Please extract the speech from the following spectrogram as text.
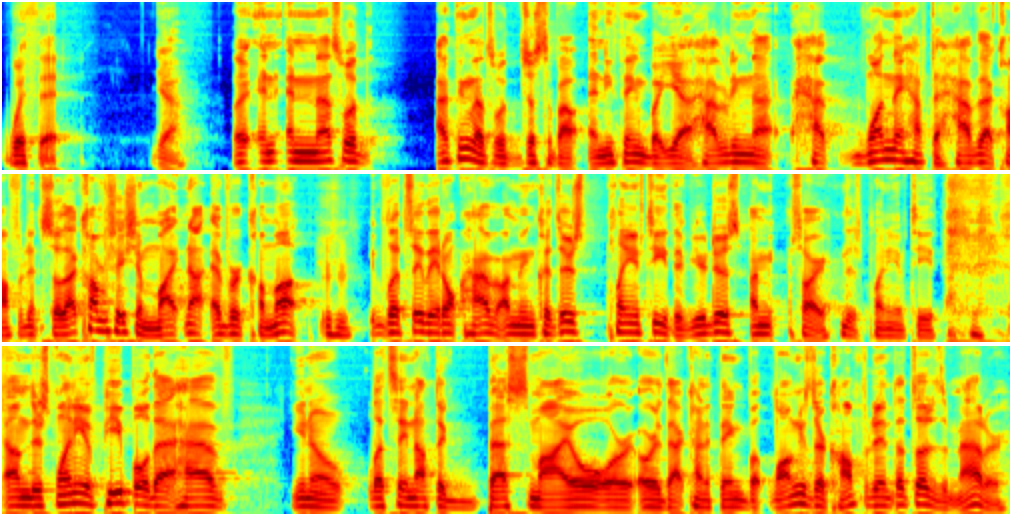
with it. Yeah, like and and that's what I think that's with just about anything. But yeah, having that ha- one, they have to have that confidence. So that conversation might not ever come up. Let's say they don't have. I mean, because there's plenty of teeth. If you're just, I mean, sorry, there's plenty of teeth. um, there's plenty of people that have. You know, let's say not the best smile or or that kind of thing, but long as they're confident, that doesn't matter.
